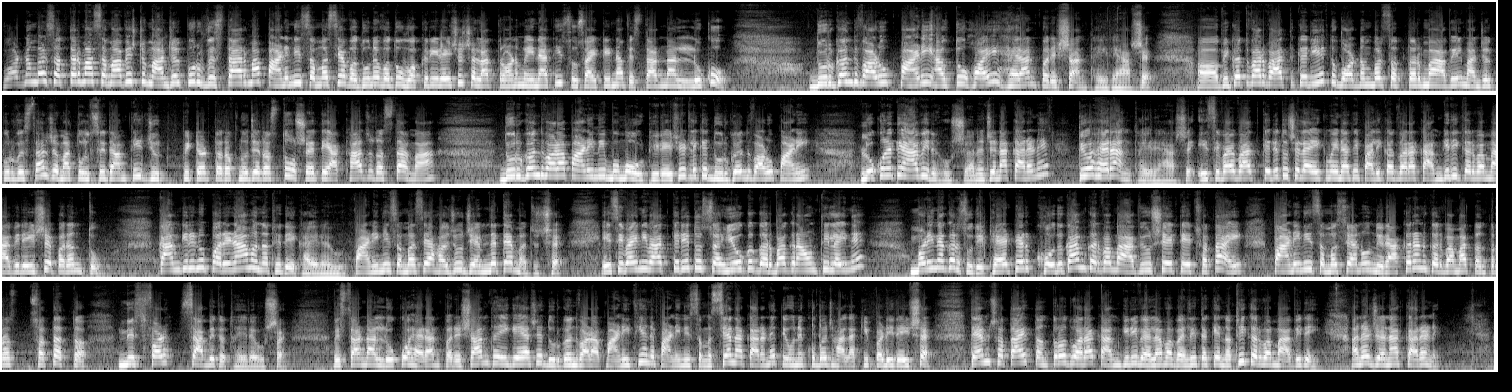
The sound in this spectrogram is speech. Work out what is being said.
Ward number સત્તરમાં સમાવિષ્ટ માંજલપુર વિસ્તારમાં પાણીની સમસ્યા વધુને વધુ વકરી રહી છે. છેલ્લા ત્રણ મહિનાથી સોસાયટીના વિસ્તારના લોકો દુર્ગંધવાળું પાણી આવતું હોય હેરાન પરેશાન થઈ રહ્યા છે. વિગતવાર વાત કરીએ તો વોર્ડ નંબર સત્તરમાં આવેલ માંજલપુર વિસ્તાર, જેમાં તુલસીધામથી જ્યુપિટર તરફનો જે રસ્તો છે, તે આખા જ રસ્તામાં દુર્ગંધવાળા પાણીની બૂમો ઉઠી રહી છે એટલે કે દુર્ગંધવાળું પાણી લોકોને ત્યાં આવી રહ્યું છે અને જેના કારણે તેઓ હેરાન થઈ રહ્યા છે. એ સિવાય વાત કરીએ તો છેલ્લા એક મહિનાથી પાલિકા દ્વારા કામગીરી કરવામાં આવી રહી છે, પરંતુ કામગીરીનું પરિણામ નથી દેખાઈ રહ્યું. પાણીની સમસ્યા હજુ જેમને તેમ જ છે. એ સિવાયની વાત કરીએ તો સહયોગ ગરબા ગ્રાઉન્ડથી લઈને મણિનગર સુધી ઠેર ઠેર ખોદકામ કરવામાં આવ્યું છે. તે છતાંય પાણીની સમસ્યાનું નિરાકરણ કરવામાં તંત્ર સતત નિષ્ફળ સાબિત થઈ રહ્યું છે. વિસ્તારના લોકો હેરાન પરેશાન થઈ ગયા છે દુર્ગંધવાળા પાણીથી અને પાણીની સમસ્યાના કારણે તેઓને ખૂબ જ હાલાકી પડી રહી છે. તેમ છતાંય તંત્રો દ્વારા કામગીરી વહેલામાં વહેલી તકે નથી કરવામાં આવી રહી અને જેના કારણે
